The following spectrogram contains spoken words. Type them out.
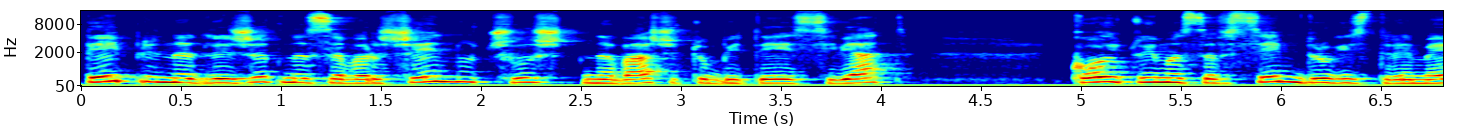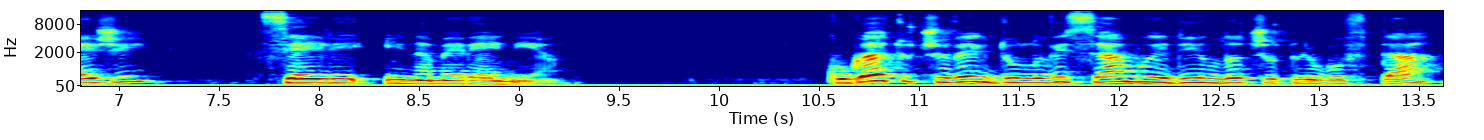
Те принадлежат на съвършено чужд на вашето битие свят, който има съвсем други стремежи, цели и намерения. Когато човек долови само един лъч от любовта,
